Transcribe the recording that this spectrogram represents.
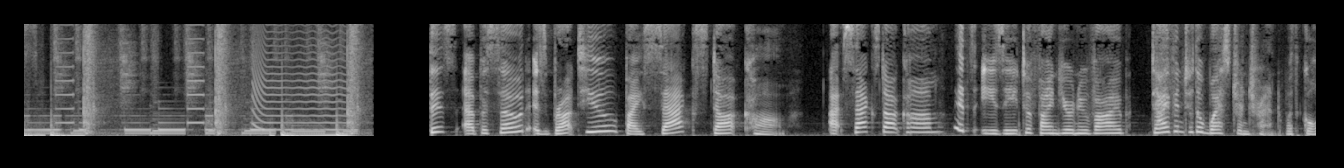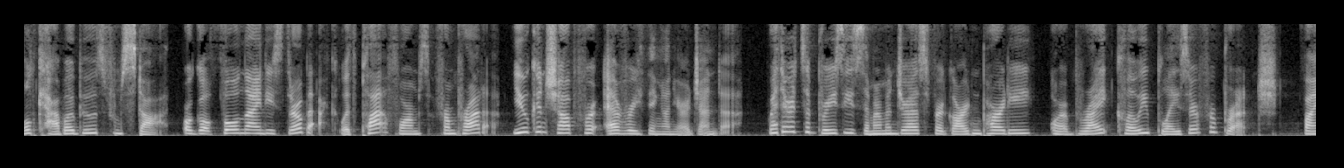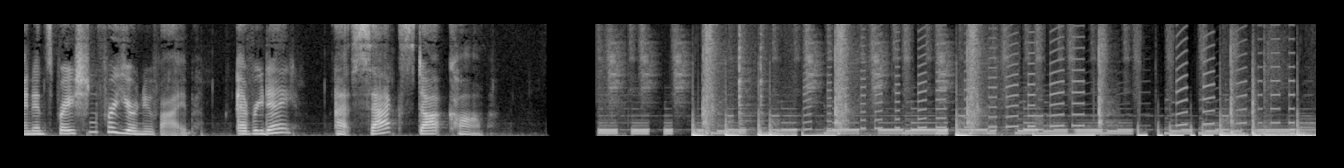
This episode is brought to you by Saks.com. At Saks.com, it's easy to find your new vibe. Dive into the Western trend with gold cowboy boots from Staud, or go full 90s throwback with platforms from Prada. You can shop for everything on your agenda, whether it's a breezy Zimmermann dress for a garden party or a bright Chloe blazer for brunch. Find inspiration for your new vibe every day at Saks.com.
